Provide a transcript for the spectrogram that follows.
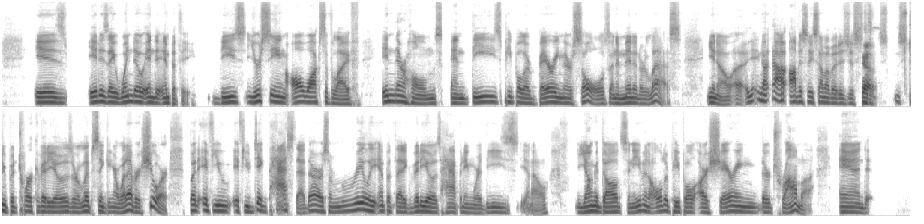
is it is a window into empathy. These you're seeing all walks of life in their homes and these people are bearing their souls in a minute or less you know uh, you know obviously some of it is just yeah. s- stupid twerk videos or lip syncing or whatever sure but if you if you dig past that there are some really empathetic videos happening where these you know young adults and even older people are sharing their trauma and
